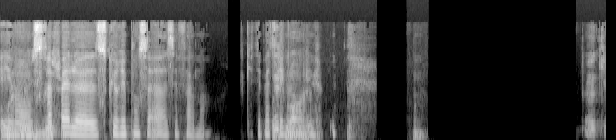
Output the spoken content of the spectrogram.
Et Oui, on se bien sûr. rappelle euh, ce que répond sa, sa femme, hein, qui était pas Oui, très glorieux. Ok.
